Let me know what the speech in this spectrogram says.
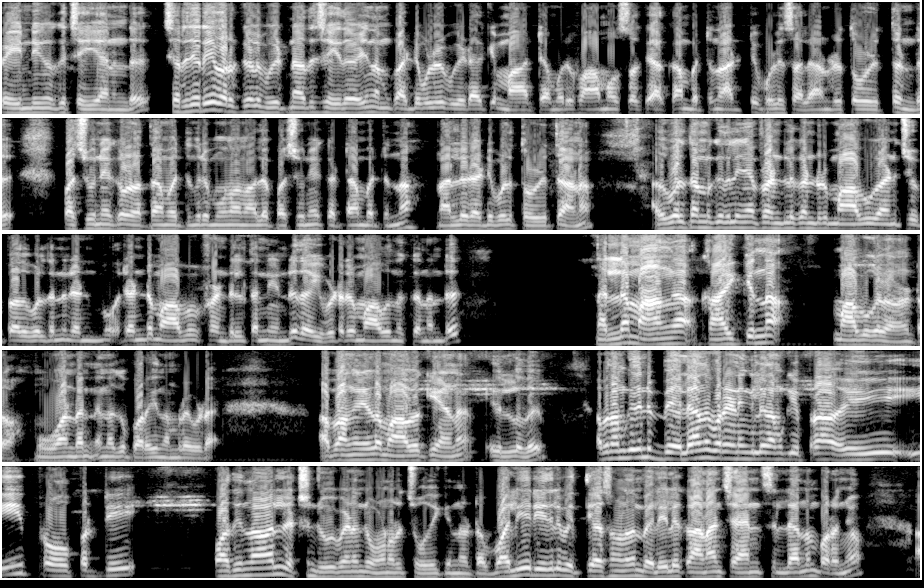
പെയിന്റിംഗ് ഒക്കെ ചെയ്യാനുണ്ട്. ചെറിയ ചെറിയ വർക്കുകൾ വീട്ടിനകത്ത് ചെയ്ത് കഴിഞ്ഞ് നമുക്ക് അടിപൊളി വീടാക്കി മാറ്റാം. ഒരു ഫാം ഹൗസ് ഒക്കെ ആക്കാൻ പറ്റുന്ന അടിപൊളി സ്ഥലമാണ്. ഒരു തൊഴുത്തുണ്ട്. പശുവിനെയൊക്കെ വളർത്താൻ പറ്റുന്ന ഒരു മൂന്നോ നാലോ പശുവിനെ കെട്ടാൻ പറ്റുന്ന നല്ലൊരു അടിപൊളി തൊഴുത്താണ്. അതുപോലെ നമുക്ക് ഇതിൽ ഞാൻ ഫ്രണ്ടിൽ കണ്ടൊരു മാവ് കാണിച്ചു. ഇപ്പോൾ അതുപോലെ തന്നെ രണ്ട് രണ്ട് മാവ് ഫ്രണ്ടിൽ തന്നെ ഉണ്ട് ദാ ഇവിടെ ഒരു മാവ് നിൽക്കുന്നുണ്ട്. നല്ല മാങ്ങ കായ്ക്കുന്ന മാവുകളാണ് കേട്ടോ. മൂവാണ്ടൻ എന്നൊക്കെ പറയും നമ്മുടെ ഇവിടെ. അപ്പോൾ അങ്ങനെയുള്ള മാവൊക്കെയാണ് ഉള്ളത് അപ്പോൾ നമുക്ക് ഇതിന്റെ വില എന്ന് പറയുകയാണെങ്കിൽ നമുക്ക് ഇപ്രാ ഈ ഈ പ്രോപ്പർട്ടി പതിനാല് ലക്ഷം രൂപയാണ് എന്റെ ഓണർ ചോദിക്കുന്നത് കേട്ടോ. വലിയ രീതിയിൽ വ്യത്യാസങ്ങളൊന്നും വിലയിൽ കാണാൻ ചാൻസ് ഇല്ല എന്നും പറഞ്ഞു.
